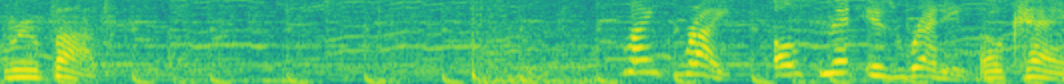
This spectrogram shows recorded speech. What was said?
Group up. Flank right. Ultimate is ready. Okay.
